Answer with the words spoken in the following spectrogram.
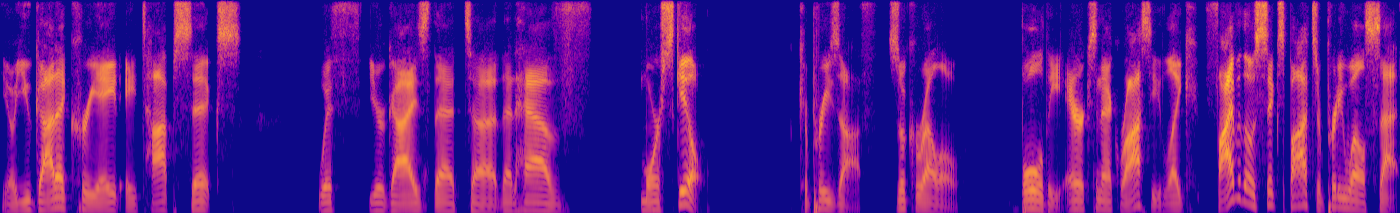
you know, you got to create a top six with your guys that uh, that have more skill. Kaprizov, Zuccarello, Boldy, Eriksson Ek, Rossi. Like five of those six spots are pretty well set.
